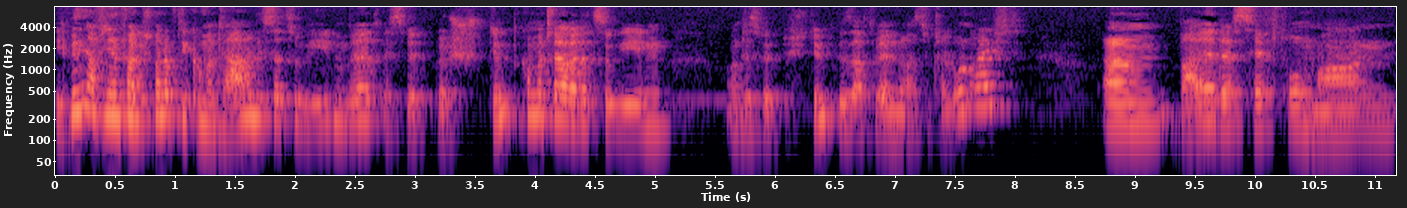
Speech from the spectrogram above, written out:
Ich bin auf jeden Fall gespannt auf die Kommentare, die es dazu geben wird. Es wird bestimmt Kommentare dazu geben und es wird bestimmt gesagt werden, du hast total Unrecht. Ähm, weil das Heftroman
